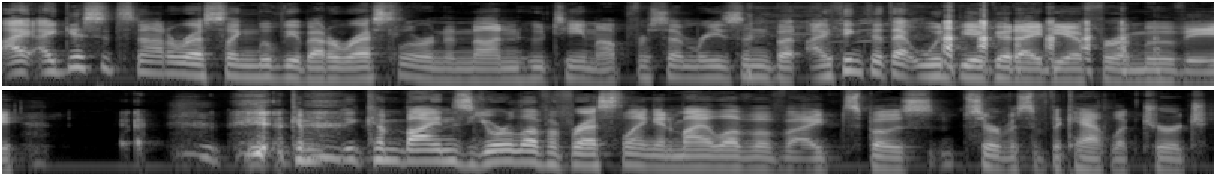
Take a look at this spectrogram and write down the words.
I, I guess it's not a wrestling movie about a wrestler and a nun who team up for some reason, but I think that that would be a good idea for a movie. It, com- it combines your love of wrestling and my love of, I suppose, service of the Catholic Church.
